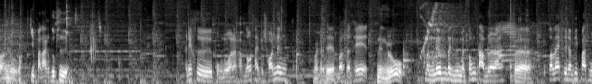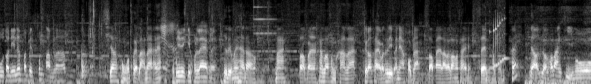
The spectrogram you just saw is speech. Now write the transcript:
ตอนอยู่ กินปลาร้ากับทุกคืน อันนี้คือผงนัวนะครับน้องใส่ไปช้อนหนึ่งมะเขือเทศมะเขือเทศ หนึ่งลูก มันเริ่มเป็นเหมือนส้มตำแล้วนะ เออ ตอนแรกคือน้ำพริกปลาทูตอนนี้เริ่มมาเป็นส้มตำแล้วครับ เชื่อผมก็เปิดร้านได้อะเนี่ยเดี๋ยวพี่ไปกินคนแรกเลย อย่าลืมไม่ให้ดาว มาต่อไปขั้นตอนสำคัญแล้วคือเราใส่วัตถุดิบอันเนี้ยครบแล้ว ต่อไปเราก็ต้องใส่เส้นครับผม เฮ้ย เดี๋ยวหลวงพ่อบางกี่โมง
